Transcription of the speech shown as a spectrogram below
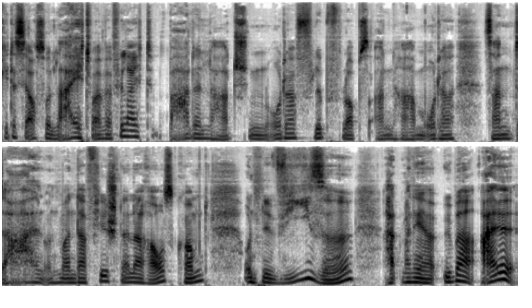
geht es ja auch so leicht, weil wir vielleicht Badelatschen oder Flipflops anhaben oder Sandalen und man da viel schneller rauskommt. Und eine Wiese hat man ja überall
